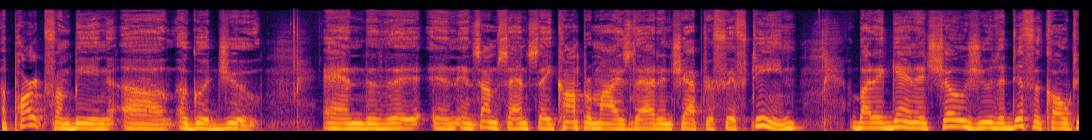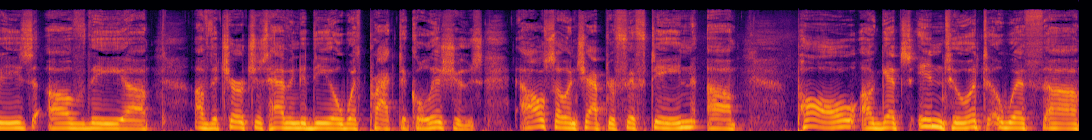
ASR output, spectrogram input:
apart from being uh, a good Jew and the, in, in some sense they compromise that in chapter 15 but again it shows you the difficulties of the uh, of the churches having to deal with practical issues also in chapter 15 uh, paul uh, gets into it with uh,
